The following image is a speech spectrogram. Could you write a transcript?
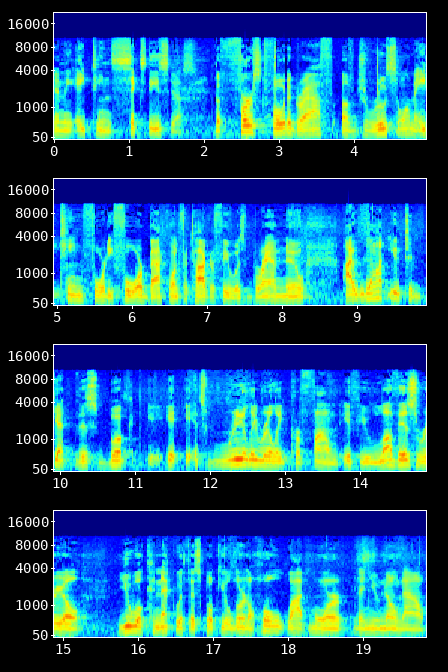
in the 1860s. Yes. The first photograph of Jerusalem, 1844, back when photography was brand new. I want you to get this book. It's really, really profound. If you love Israel, you will connect with this book. You'll learn a whole lot more than you know now.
